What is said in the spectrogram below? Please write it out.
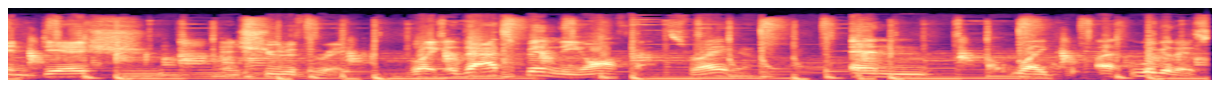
and dish and shoot a three. Like that's been the offense, right? And like, uh, look at this.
